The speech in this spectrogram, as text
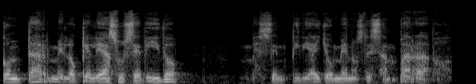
contarme lo que le ha sucedido, me sentiría yo menos desamparado.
